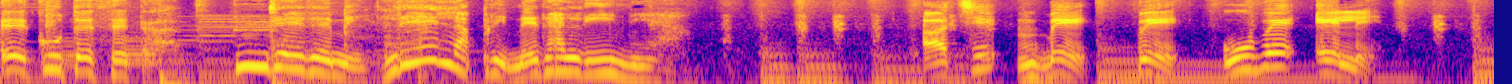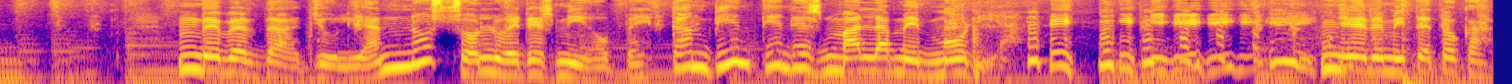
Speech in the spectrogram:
eh, EQTZ. Jeremy, lee la primera línea. H, B, P, V, L. De verdad, Julian, no solo eres miope, también tienes mala memoria. Jeremy, te toca.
